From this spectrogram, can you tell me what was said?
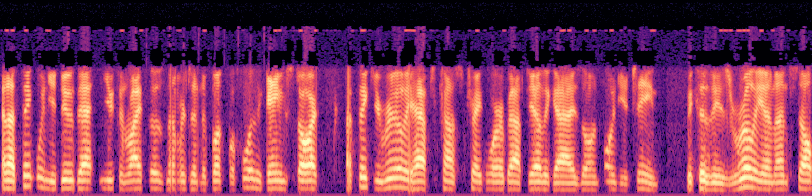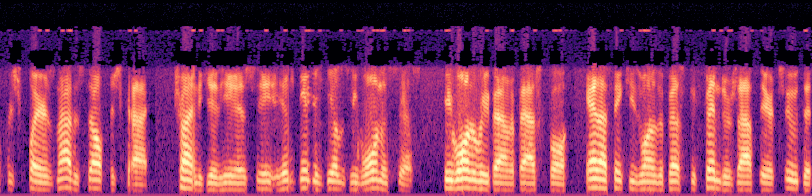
And I think when you do that, you can write those numbers in the book before the game starts I think you really have to concentrate and worry about the other guys on on your team because he's really an unselfish player. He's not a selfish guy trying to get his. He, his biggest deal is he wants assists. He to rebound a basketball, and I think he's one of the best defenders out there too. That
